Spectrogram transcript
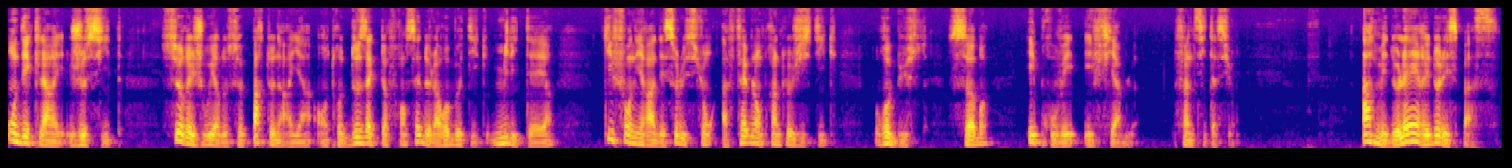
ont déclaré, je cite, se réjouir de ce partenariat entre deux acteurs français de la robotique militaire qui fournira des solutions à faible empreinte logistique, robustes, sobres éprouvé et fiable. Fin de citation. Armée de l'air et de l'espace.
